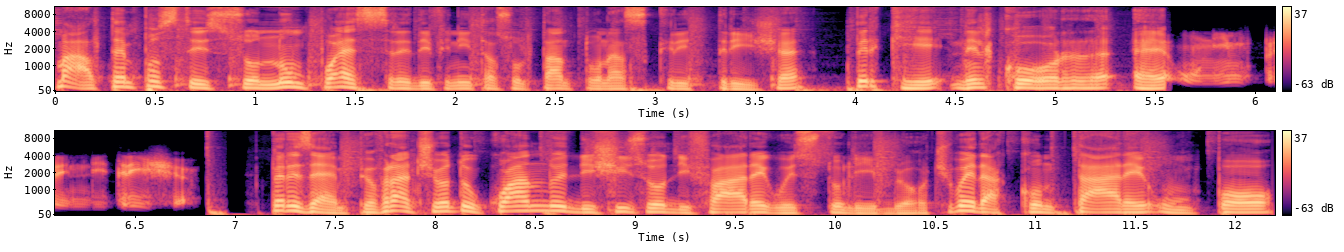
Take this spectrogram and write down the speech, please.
ma al tempo stesso non può essere definita soltanto una scrittrice perché nel core è. Per esempio, Franci, ma tu quando hai deciso di fare questo libro, ci puoi raccontare un po'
